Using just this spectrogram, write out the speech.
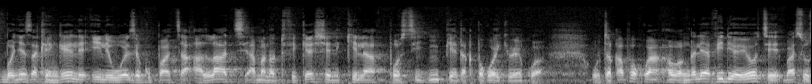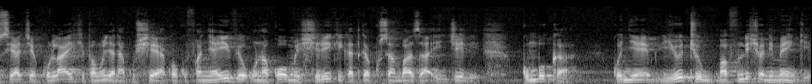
bonyeza kengele ili uweze kupata alert ama notification kila posti mpya itakapokuwa ikiwekwa. Utakapoangalia video yoyote basi usiache kulike pamoja na kushare kwa kufanya hivyo unakuwa umeshiriki katika kusambaza injili. Kumbuka kwenye youtube mafundisho ni mengi.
